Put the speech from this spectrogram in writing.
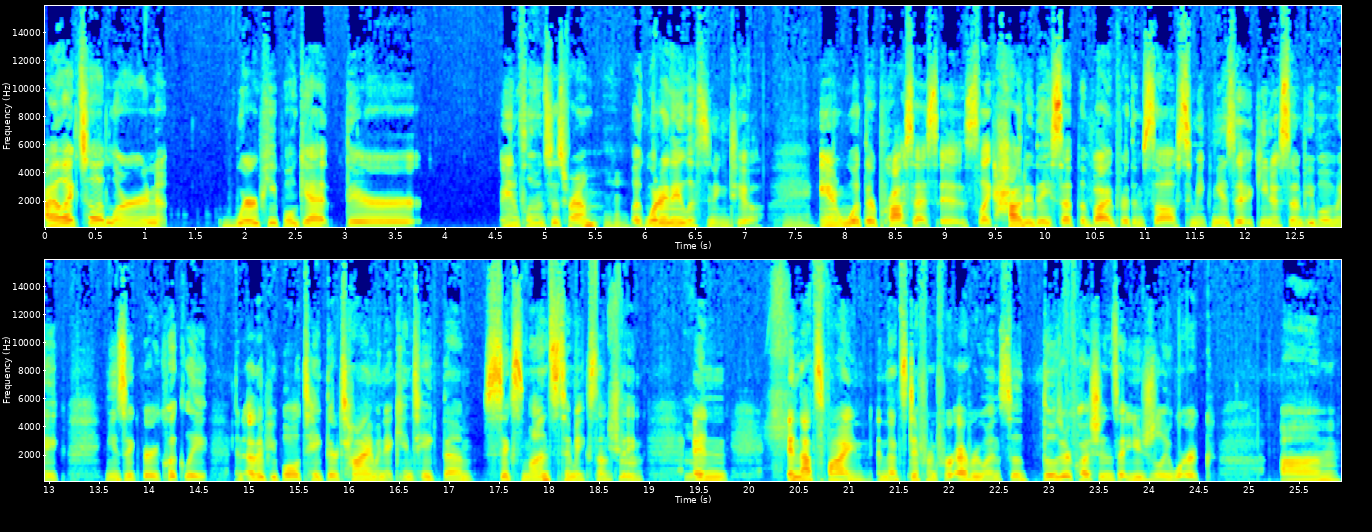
I like to learn where people get their influences from. Mm-hmm. Like, what are they listening to? Mm-hmm. And what their process is. Like, how do they set the vibe for themselves to make music? You know, some people make music very quickly, and other people take their time, and it can take them six months to make something. Yeah. And and that's fine, and that's different for everyone. So those are questions that usually work. Um,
